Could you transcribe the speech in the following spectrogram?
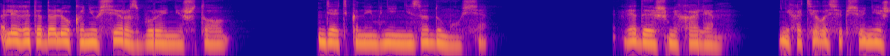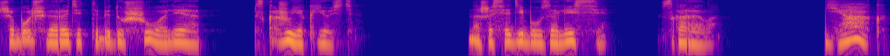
Але гэта далёка не ўсе разбурэнні, што дядька на імгненне задумаўся ведаеш михале не хацелася б сёння яшчэ больш вярэдзіць табе душу але скажу як ёсць наша сядзіба ў залесе згарэла як?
